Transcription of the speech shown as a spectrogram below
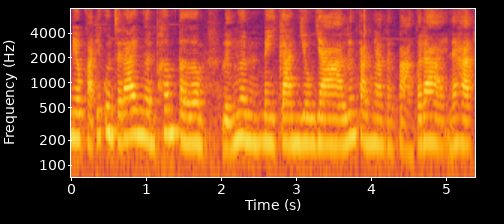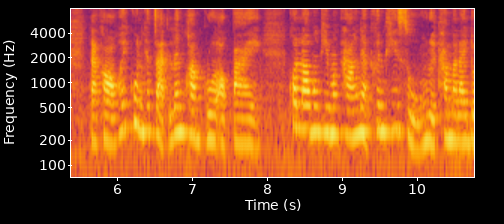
มีโอกาสที่คุณจะได้เงินเพิ่มเติม หรือเงินในการเยียวยาเรื่องการงานต่างๆ ก็ได้นะคะ แต่ขอให้คุณขจัดเรื่องความกลัวออกไป คนเราบางทีบางครั้งเนี่ยขึ้นที่สูงหรือทำอะไรโด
